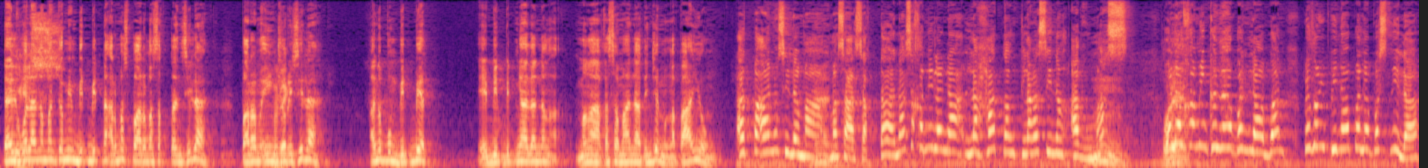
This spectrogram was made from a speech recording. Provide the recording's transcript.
Dahil wala Yes. naman kaming bit-bit na armas para masaktan sila, para ma-injury sila. Ano pong bit-bit? Eh, bit-bit nga lang ng mga kasamahan natin dyan, mga payong. At paano sila ma- Yan. masasakta? Nasa kanila na lahat ng klase ng armas. Wala Correct. kaming kalaban-laban. Pero yung pinapalabas nila,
